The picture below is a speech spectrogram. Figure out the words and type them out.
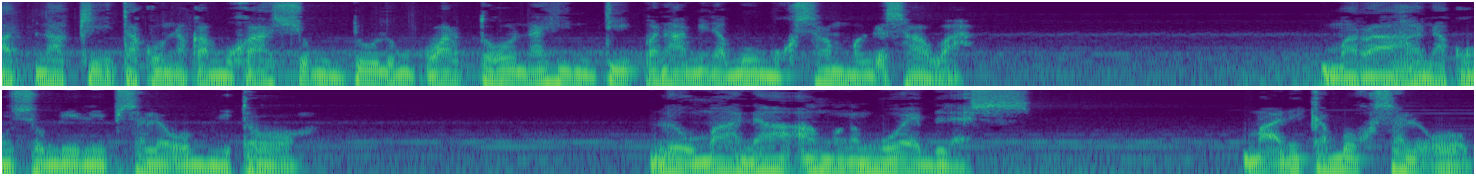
At nakita ko nakabukas yung dulong kwarto na hindi pa namin nabubuksang mag-asawa. Marahan akong sumilip sa loob nito. Luma na ang mga muebles. Maalikabok sa loob.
